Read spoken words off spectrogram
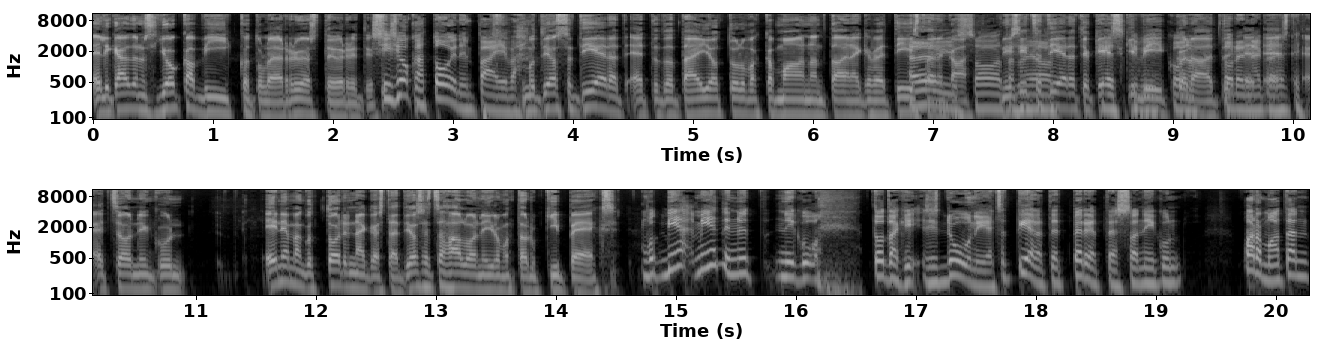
Eli käytännössä joka viikko tulee ryöstöyritys. Siis joka toinen päivä. Mutta jos sä tiedät, että tota ei ole tullut vaikka maanantaina eikä tiistainakaan, Ei saatana, niin sit sä tiedät jo Keskiviikkona, keskiviikkona, että todennäköisesti. et, et se on niin kuin enemmän kuin todennäköistä, että jos et sä halua, niin ilmoittaudu kipeäksi. Mutta mietin nyt niinku, totakin, siis duunia, että sä tiedät, että periaatteessa niinku, varmaan tämän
